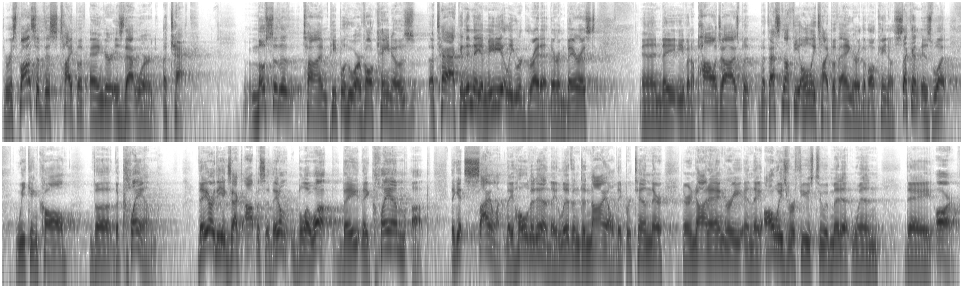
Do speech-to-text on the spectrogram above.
The response of this type of anger is that word, attack. Most of the time, people who are volcanoes attack and then they immediately regret it. They're embarrassed and they even apologize, but, but that's not the only type of anger, the volcano. Second is what we can call the, the clam. They are the exact opposite. They don't blow up, they, they clam up. They get silent, they hold it in, they live in denial, they pretend they're, they're not angry, and they always refuse to admit it when they are.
